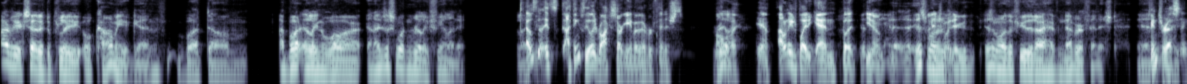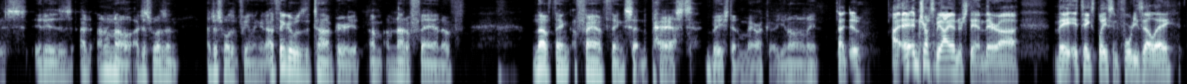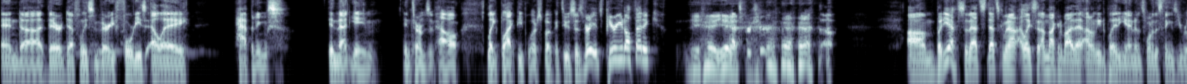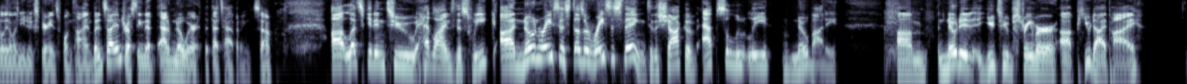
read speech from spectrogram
I'd be excited to play Okami again, but um, I bought LA Noire and I just wasn't really feeling it. Like I was. It's. I think it's the only Rockstar game I've ever finished. Really? Yeah. I don't need to play it again, but you know, yeah, it's one of the few, it. It's one of the few that I have never finished. And Interesting. It is, it is I, I don't know. I just wasn't. I just wasn't feeling it. I think it was the time period. I'm. I'm not a fan of. Not a thing. A fan of things set in the past, based in America. You know what I mean? I do. I, and trust me, I understand. They're. uh they it takes place in 40s LA, and uh, there are definitely some very 40s LA happenings in that game in terms of how like black people are spoken to. So it's very it's period authentic. Yeah, yeah, that's for sure. so, um, but yeah, so that's that's coming out. Like I said, I'm not going to buy that. I don't need to play it again. It's one of those things you really only need to experience one time. But it's uh, interesting that out of nowhere that that's happening. So uh, let's get into headlines this week. Uh, known racist does a racist thing to the shock of absolutely nobody. Um, noted YouTube streamer uh, PewDiePie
